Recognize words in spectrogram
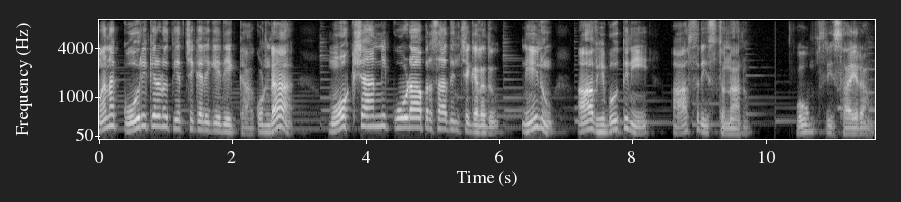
మన కోరికలను తీర్చగలిగేది కాకుండా మోక్షాన్ని కూడా ప్రసాదించగలదు. నేను ఆ విభూతిని ఆశ్రయిస్తున్నాను. ఓం శ్రీ సాయిరాం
